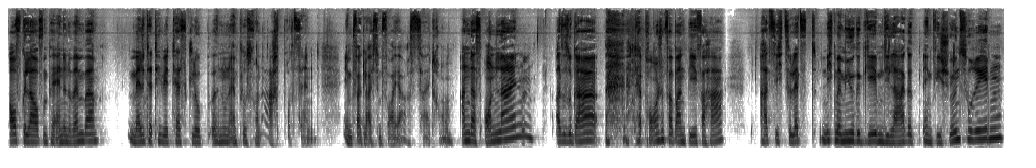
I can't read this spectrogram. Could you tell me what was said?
aufgelaufen per Ende November meldet der TV Test Club äh, nun ein Plus von 8 Prozent im Vergleich zum Vorjahreszeitraum. Anders online, also sogar der Branchenverband BVH hat sich zuletzt nicht mehr Mühe gegeben, die Lage irgendwie schön zu reden.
